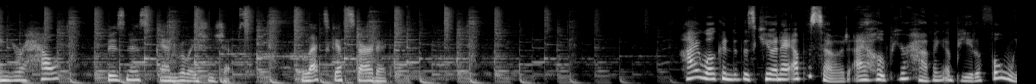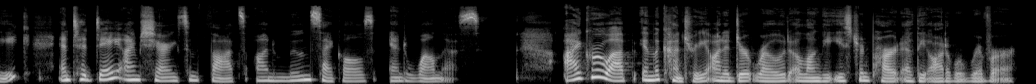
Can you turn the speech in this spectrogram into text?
in your health business, and relationships. Let's get started. Hi, welcome to this Q&A episode. I hope you're having a beautiful week, and today I'm sharing some thoughts on moon cycles and wellness. I grew up in the country on a dirt road along the eastern part of the Ottawa River,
